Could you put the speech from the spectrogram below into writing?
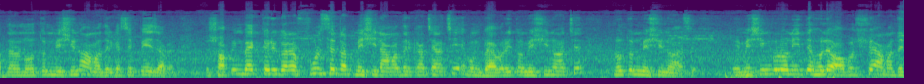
আপনারা নতুন মেশিনও আমাদের কাছে পেয়ে যাবেন। তো শপিং ব্যাগ তৈরি করার ফুল সেট আপ মেশিন আমাদের কাছে আছে এবং ব্যবহৃত মেশিনও আছে, নতুন মেশিনও আছে। এই মেশিনগুলো নিতে হলে অবশ্যই আমাদের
